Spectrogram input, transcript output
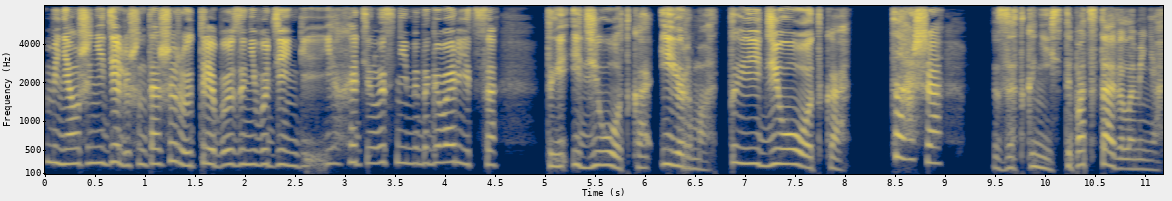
Меня уже неделю шантажируют, требуя за него деньги. Я хотела с ними договориться». «Ты идиотка, Ирма, ты идиотка!» «Таша!» «Заткнись, ты подставила меня!»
